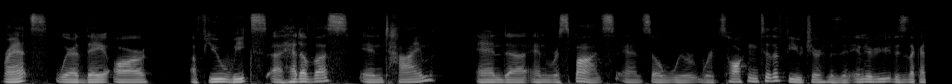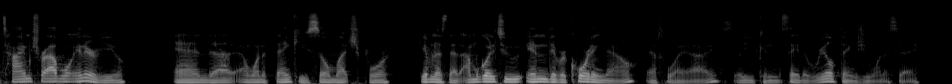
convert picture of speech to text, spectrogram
France, where they are a few weeks ahead of us in time and uh, and response. And so we're we're talking to the future. This is an interview. This is like a time travel interview, and uh, I want to thank you so much for giving us that. I'm going to end the recording now, FYI, so you can say the real things you want to say.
